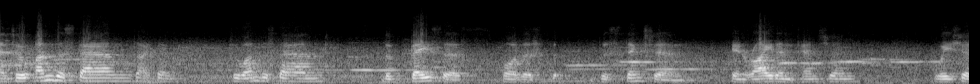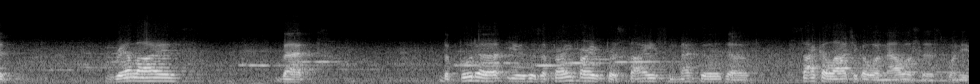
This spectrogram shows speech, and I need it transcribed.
And to understand, I think, to understand the basis for this distinction in right intention, we should realize that the Buddha uses a very, very precise method of psychological analysis when he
